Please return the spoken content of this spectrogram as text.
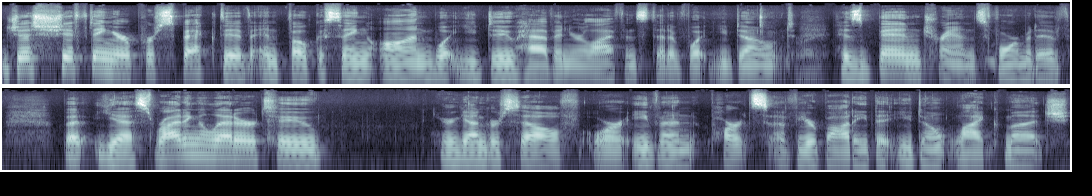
Just shifting your perspective and focusing on what you do have in your life instead of what you don't has been transformative. But yes, writing a letter to your younger self or even parts of your body that you don't like much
